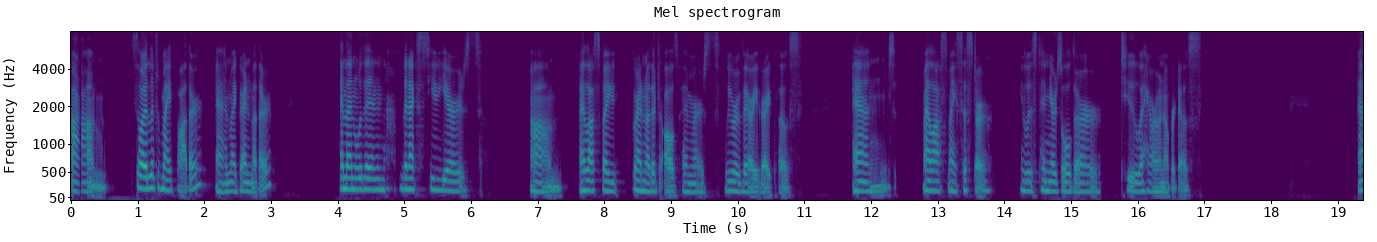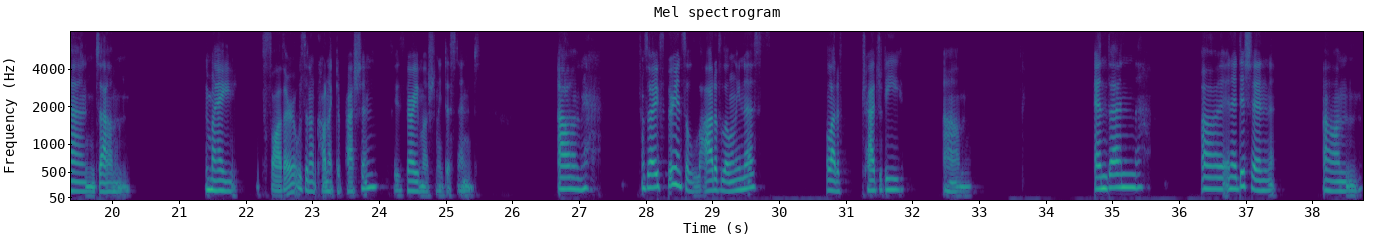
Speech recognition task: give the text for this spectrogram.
um, so I lived with my father and my grandmother. And then within the next few years, um, I lost my grandmother to Alzheimer's. We were very, very close. And I lost my sister, who was 10 years older, to a heroin overdose. And um, my father was in a chronic depression. So he's very emotionally distant. Um, so I experienced a lot of loneliness, a lot of tragedy. Um, and then, uh, in addition, um,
